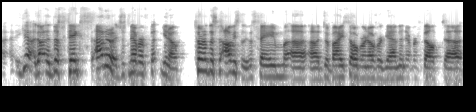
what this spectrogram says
Uh, yeah. the- The stakes. I don't know. It just never. You know, sort of this. Obviously, the same uh, uh, device over and over again. It never felt uh,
